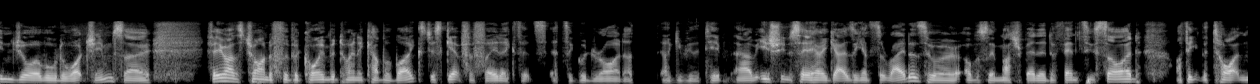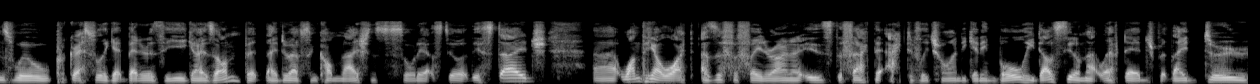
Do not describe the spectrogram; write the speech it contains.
enjoyable to watch him. So, if anyone's trying to flip a coin between a couple of blokes, just get Fifita because it's it's a good ride. I, I'll give you the tip. Um, interesting to see how he goes against the Raiders, who are obviously a much better defensive side. I think the Titans will progressively get better as the year goes on, but they do have some combinations to sort out still at this stage. Uh, one thing I liked as a Fifita owner is the fact they're actively trying to get him ball. He does sit on that left edge, but they do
